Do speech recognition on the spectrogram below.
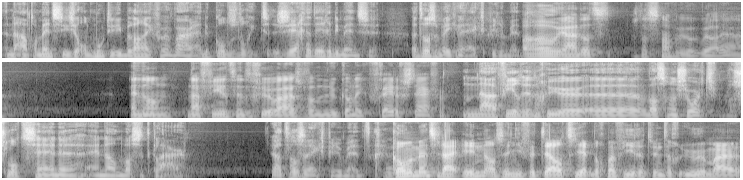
een aantal mensen die ze ontmoeten die belangrijk voor hen waren. En dan konden ze nog iets zeggen tegen die mensen. Het was een beetje een experiment. Oh ja, dat, dat snap ik ook wel, ja. En dan na 24 uur waren ze van, nu kan ik vredig sterven. Na 24 uur eh, was er een soort slotscène en dan was het klaar. Ja, het was een experiment. Komen mensen daarin als in je vertelt, je hebt nog maar 24 uur, maar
